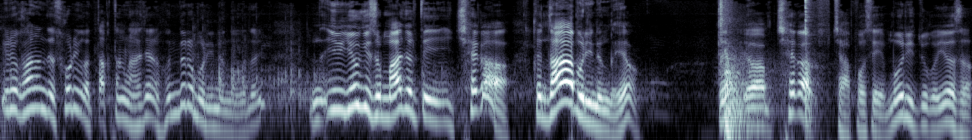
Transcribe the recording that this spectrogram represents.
이렇게 하는데 소리가 딱딱 나잖아요. 흔들어 버리는 거거든요. 이- 여기서 맞을 때 이 채가 그 나와 버리는 거예요. 예? 요 채가 자 보세요. 머리 두고 이어서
